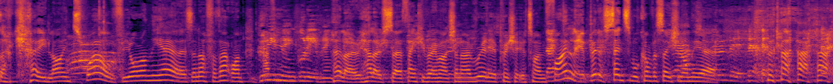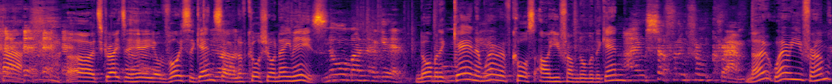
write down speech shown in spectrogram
Okay, line twelve. You're on the air. There's enough of that one. Good evening, good evening. Hello, good hello, good sir. evening, Thank you very much, and I evening. really appreciate your time. Thank Finally, thank a bit you. of sensible conversation on the air. Oh, it's great to hear your voice again, sir. And of course, your name is Norman again. Norman again. And where, of course, are you from, Norman again? I'm suffering from cramp. No, where are you from?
